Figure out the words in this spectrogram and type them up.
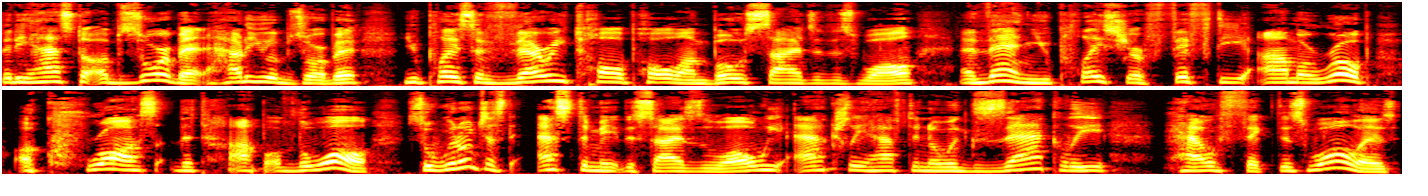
that he has to absorb it. How do you absorb it? You place a very tall pole on both sides of this wall, and then you place your 50 amma rope across the top of the wall. So we don't just estimate the size of the wall, we actually have to know exactly how thick this wall is?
